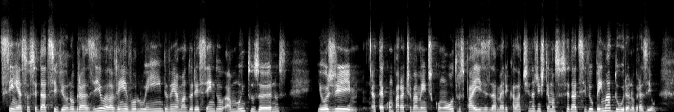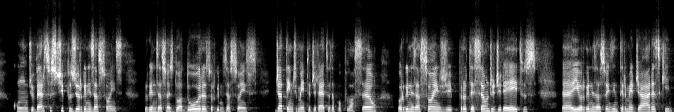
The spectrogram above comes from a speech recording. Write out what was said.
sim, a sociedade civil no Brasil ela vem evoluindo, vem amadurecendo há muitos anos e hoje, até comparativamente com outros países da América Latina, a gente tem uma sociedade civil bem madura no Brasil, com diversos tipos de organizações, organizações doadoras, organizações de atendimento direto da população, organizações de proteção de direitos eh, e organizações intermediárias que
